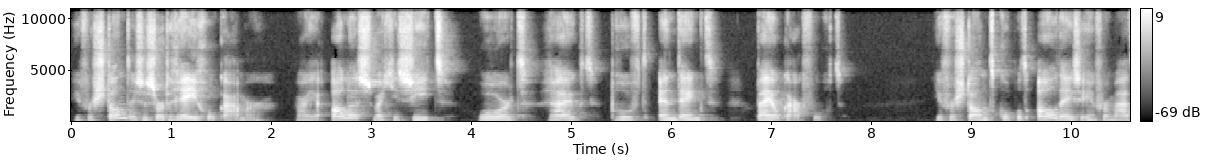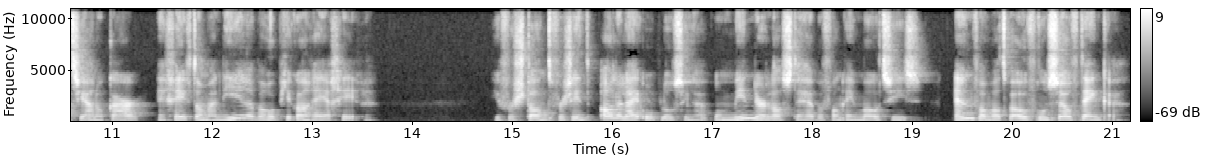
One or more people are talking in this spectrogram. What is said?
Je verstand is een soort regelkamer, waar je alles wat je ziet, hoort, ruikt, proeft en denkt bij elkaar voegt. Je verstand koppelt al deze informatie aan elkaar en geeft dan manieren waarop je kan reageren. Je verstand verzint allerlei oplossingen om minder last te hebben van emoties en van wat we over onszelf denken.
